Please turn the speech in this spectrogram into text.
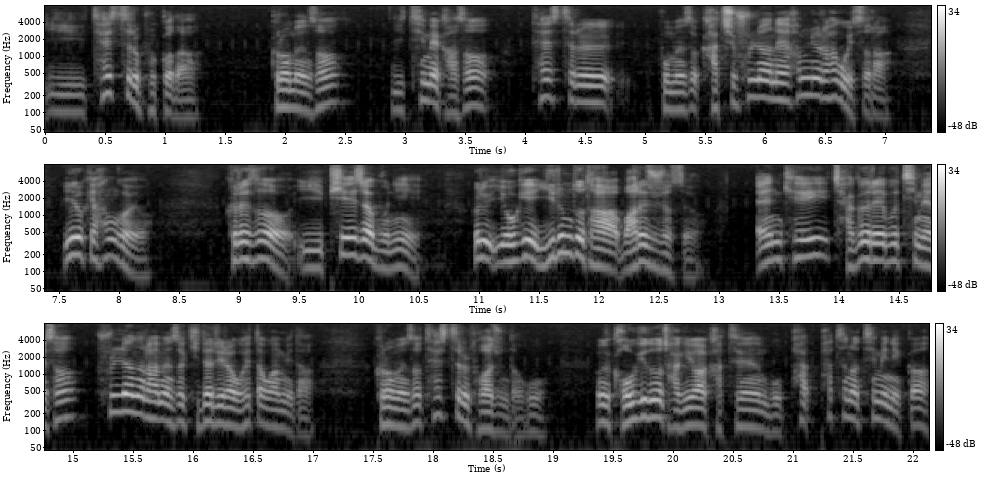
이 테스트를 볼 거다. 그러면서 이 팀에 가서 테스트를 보면서 같이 훈련에 합류를 하고 있어라. 이렇게 한 거예요. 그래서 이 피해자분이 그리고 여기에 이름도 다 말해 주셨어요. NK 자그레브 팀에서 훈련을 하면서 기다리라고 했다고 합니다. 그러면서 테스트를 도와준다고. 그래서 거기도 자기와 같은 뭐 파, 파트너 팀이니까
